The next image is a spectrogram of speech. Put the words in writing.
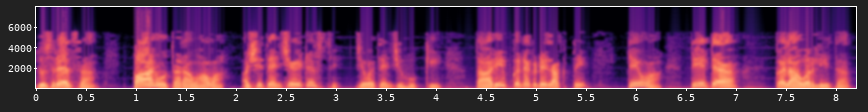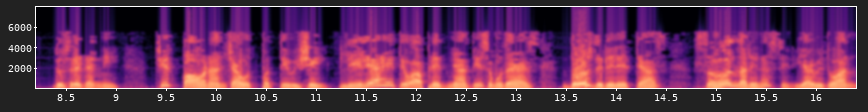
दुसऱ्याचा पान उतारा व्हावा अशी त्यांची ऐट असते. जेव्हा त्यांची हुक्की तारीफ करण्याकडे लागते तेव्हा ते त्या कलावर लिहितात. दुसरे त्यांनी चितपावनांच्या उत्पत्तीविषयी लिहिले आहे तेव्हा आपले ज्ञाती समुदायास दोष दिलेले त्यास सहन झाले नसतील या विद्वान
